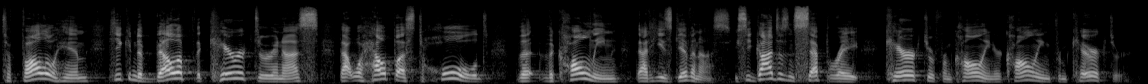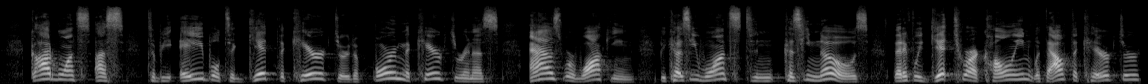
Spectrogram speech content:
to follow Him, He can develop the character in us that will help us to hold the, the calling that He's given us. You see, God doesn't separate character from calling or calling from character. God wants us to be able to get the character, to form the character in us as we're walking, because He wants to, because He knows that if we get to our calling without the character,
